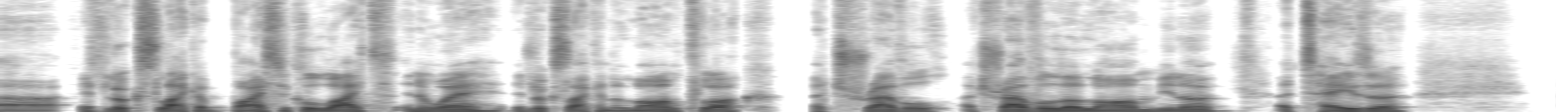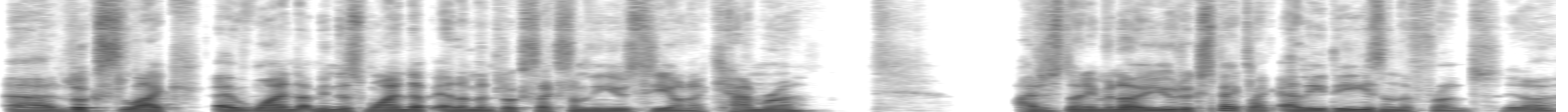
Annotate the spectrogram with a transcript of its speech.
uh, it looks like a bicycle light in a way. It looks like an alarm clock a travel a travel alarm you know a taser. Uh, looks like a wind up i mean this wind up element looks like something you'd see on a camera. I just don't even know. You'd expect like leds in the front you know?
